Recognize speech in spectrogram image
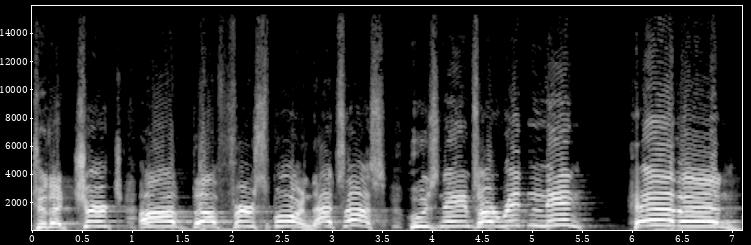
to the church of the firstborn. That's us, whose names are written in heaven.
